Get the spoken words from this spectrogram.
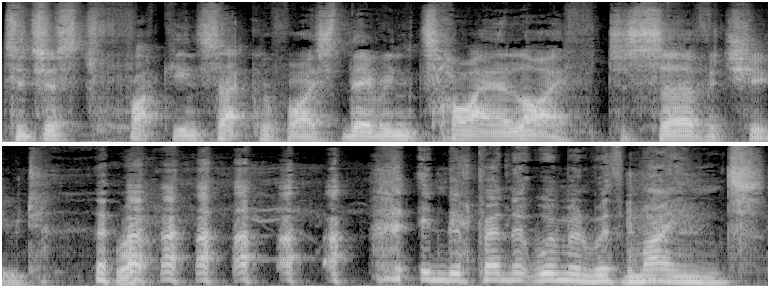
to just fucking sacrifice their entire life to servitude. Right? Independent women with minds.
